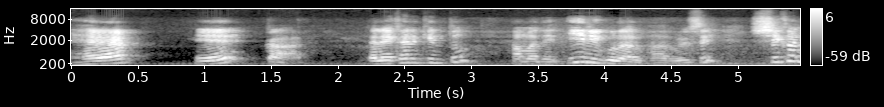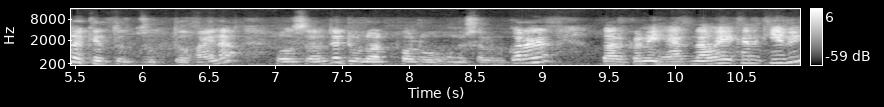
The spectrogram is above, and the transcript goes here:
হ্যাভ এ কার। তাহলে এখানে কিন্তু আমাদের ইরেগুলার ভার রয়েছে সেখানে কিন্তু যুক্ত হয় না। বলছিলাম যে ডু নট ফলো অনুসরণ করে না। তার কারণে হ্যাভ না হয়ে এখানে কি হবে?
